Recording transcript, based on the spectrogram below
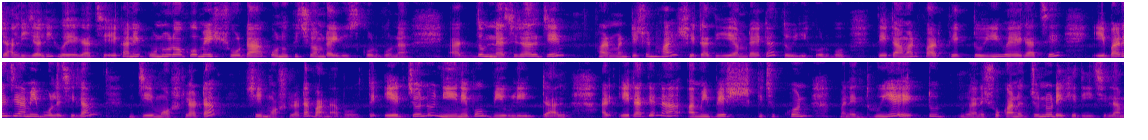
জালি জালি হয়ে গেছে। এখানে কোনো রকমের সোডা কোনো কিছু আমরা ইউজ করব না। একদম ন্যাচারাল যে ফার্মেন্টেশন হয়, সেটা দিয়ে আমরা এটা তৈরি করব। তো এটা আমার পারফেক্ট তৈরি হয়ে গেছে। এবারে যে আমি বলেছিলাম যে মশলাটা সেই মশলাটা বানাবো। তো এর জন্য নিয়ে নেব বিউলির ডাল। আর এটাকে না আমি বেশ কিছুক্ষণ মানে ধুয়ে একটু মানে শুকানোর জন্য রেখে দিয়েছিলাম।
